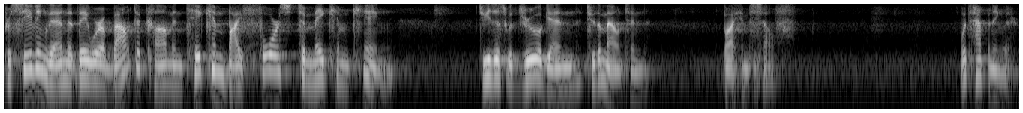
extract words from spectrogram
Perceiving then that they were about to come and take him by force to make him king, Jesus withdrew again to the mountain by himself. What's happening there?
